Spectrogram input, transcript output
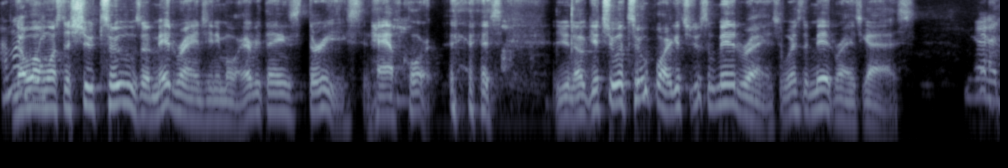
i'm no like one wants to shoot twos or mid range anymore. Everything's threes and half court. You know, get you a two point, get you some mid range. Where's the mid range guys? Yeah,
